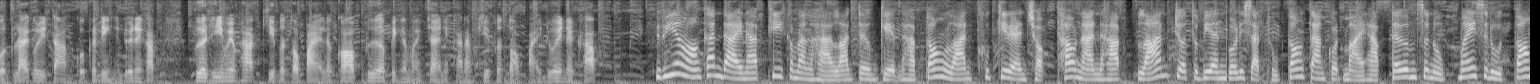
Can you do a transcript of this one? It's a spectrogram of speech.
กดไลค์กดติดตามกดกระดิ่งด้วยนะครับเพื่อที่ไม่พลาดคลิปต่อไป แล้วก็เพื่อเป็นกำลังใจในการทำคลิปต่อไปด้วยนะครับ พี่พี่น้องท่านใดนะครับที่กำลังหาร้านเติมเกมนะครับ ต้องร้านคุกกี้แ n นช็อปเท่านั้นนะครับ ร้านจดทะเบียนบริษัทถูกต้องตามกฎหมายครับ เติมสนุกไม่สะดุดต้อง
